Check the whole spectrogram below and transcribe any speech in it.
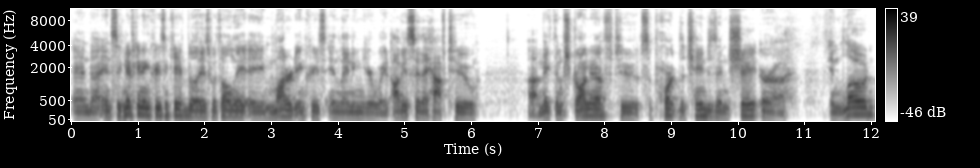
And uh, increase in capabilities with only a moderate increase in landing gear weight. Obviously, they have to uh, make them strong enough to support the changes in shape or uh, in load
